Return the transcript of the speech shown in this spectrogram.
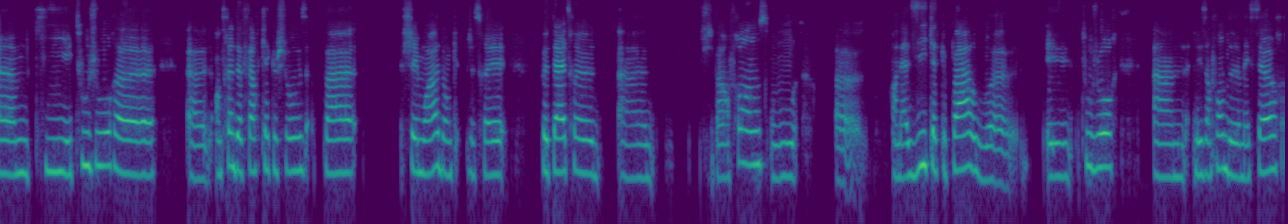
euh, qui est toujours euh, en train de faire quelque chose pas chez moi. Donc, je serais peut-être, je sais pas, en France ou en Asie quelque part et toujours les enfants de mes sœurs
